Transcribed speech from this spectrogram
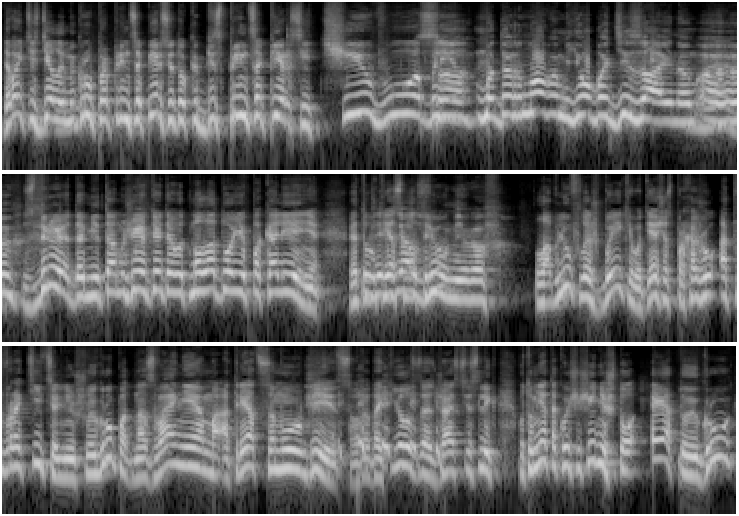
Давайте сделаем игру про принца Персию, только без принца Персии. Чего, блин? С модерновым ёба дизайном. Э, С дредами, там же это, вот молодое поколение. Это вот я для смотрю зумеров. Ловлю флешбеки. Вот я сейчас прохожу отвратительнейшую игру под названием Отряд самоубийц. Вот это Kills the Justice League. Вот у меня такое ощущение, что эту игру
